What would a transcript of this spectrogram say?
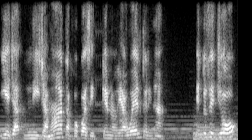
Y ella ni llamaba tampoco a decir que no había vuelto ni nada. Entonces yo,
